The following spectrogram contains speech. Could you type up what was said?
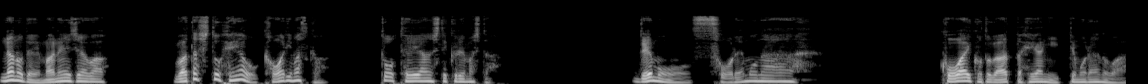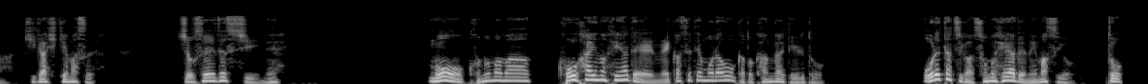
う。なのでマネージャーは、私と部屋を変わりますか？と提案してくれました。でも、それもな怖いことがあった部屋に行ってもらうのは気が引けます。女性ですしね。もうこのまま後輩の部屋で寝かせてもらおうかと考えていると、俺たちがその部屋で寝ますよ、と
